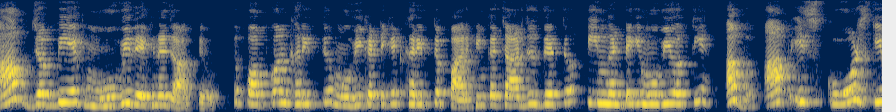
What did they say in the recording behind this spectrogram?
आप जब भी एक मूवी देखने जाते हो तो पॉपकॉर्न खरीदते हो मूवी का टिकट खरीदते हो पार्किंग का चार्जेस देते हो, तीन घंटे की मूवी होती है। अब आप इस कोर्स की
